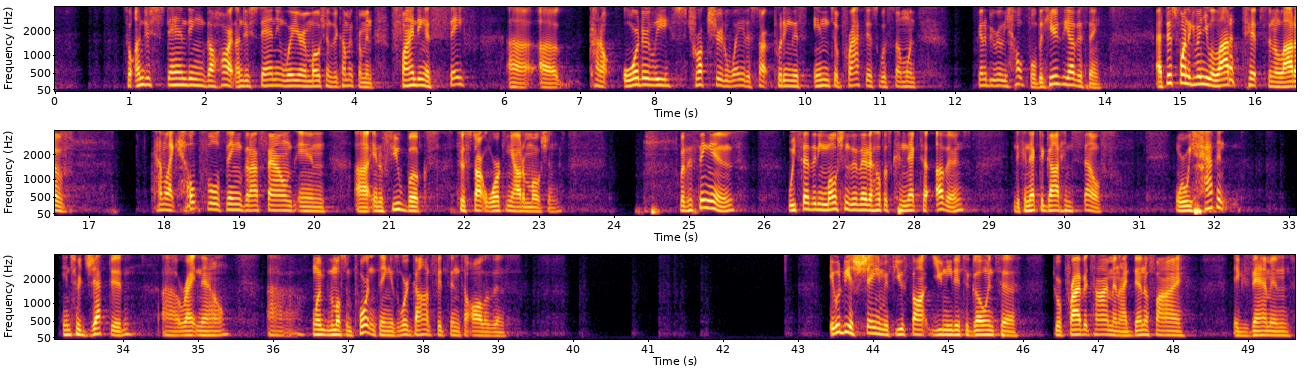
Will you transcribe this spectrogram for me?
So, understanding the heart, understanding where your emotions are coming from, and finding a safe, uh, uh, kind of orderly, structured way to start putting this into practice with someone is going to be really helpful. But here's the other thing at this point, I've given you a lot of tips and a lot of kind of like helpful things that I found in, uh, in a few books to start working out emotions. But the thing is, we said that emotions are there to help us connect to others, and to connect to God Himself. Where we haven't interjected uh, right now, uh, one of the most important thing is where God fits into all of this. It would be a shame if you thought you needed to go into your private time and identify, examine,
